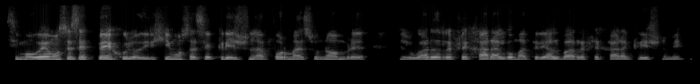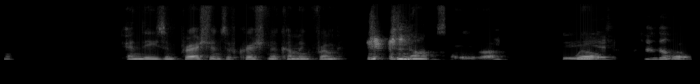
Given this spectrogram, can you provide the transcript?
si movemos ese espejo y lo dirigimos hacia Krishna la forma de su nombre, en lugar de reflejar algo material, va a reflejar a Krishna mismo. and these impressions of Krishna coming from Nam Seva Sí, Well- ¿está escuchando? will,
